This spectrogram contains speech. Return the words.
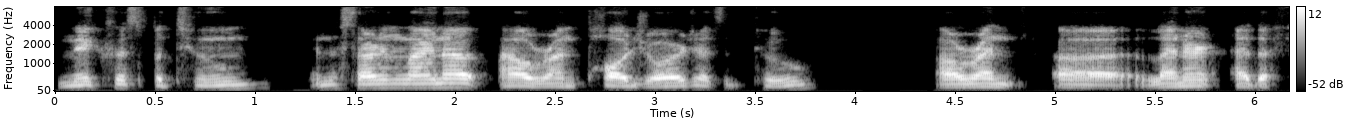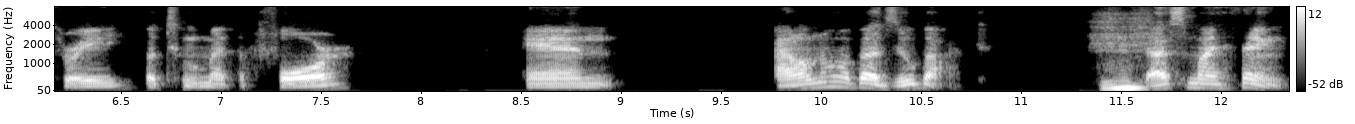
Nicholas Batum in the starting lineup. I'll run Paul George as a two. I'll run uh, Leonard at the three, Batum at the four, And I don't know about Zubac. That's my thing.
